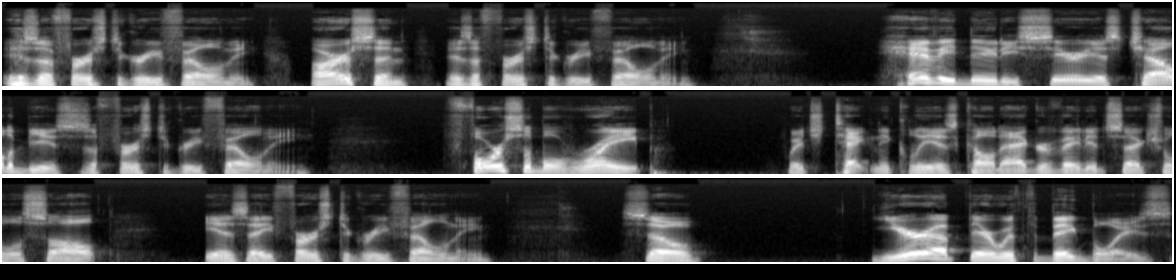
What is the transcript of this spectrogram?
is a first degree felony. Arson is a first degree felony. Heavy duty, serious child abuse is a first degree felony. Forcible rape, which technically is called aggravated sexual assault, is a first degree felony. So you're up there with the big boys,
